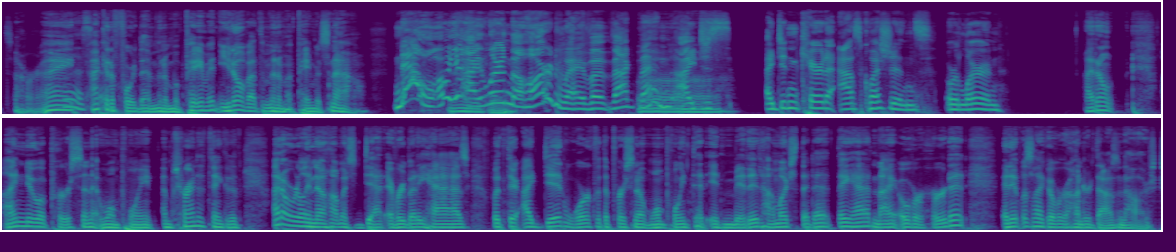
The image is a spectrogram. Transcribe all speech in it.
It's all right. Listen. I could afford that minimum payment. You know about the minimum payments now. No, oh yeah, I learned the hard way, but back then I uh. just I didn't care to ask questions or learn. I don't. I knew a person at one point. I'm trying to think of. I don't really know how much debt everybody has, but there, I did work with a person at one point that admitted how much the debt they had, and I overheard it, and it was like over a hundred thousand dollars.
